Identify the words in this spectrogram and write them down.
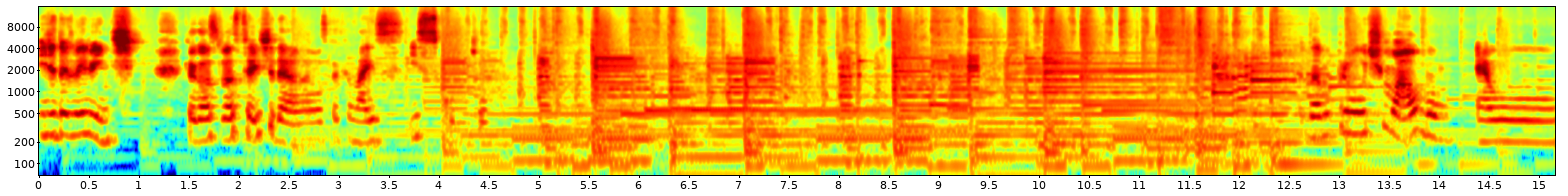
e de 2020. Que eu gosto bastante dela, é a música que eu mais escuto. Vamos pro último álbum é o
